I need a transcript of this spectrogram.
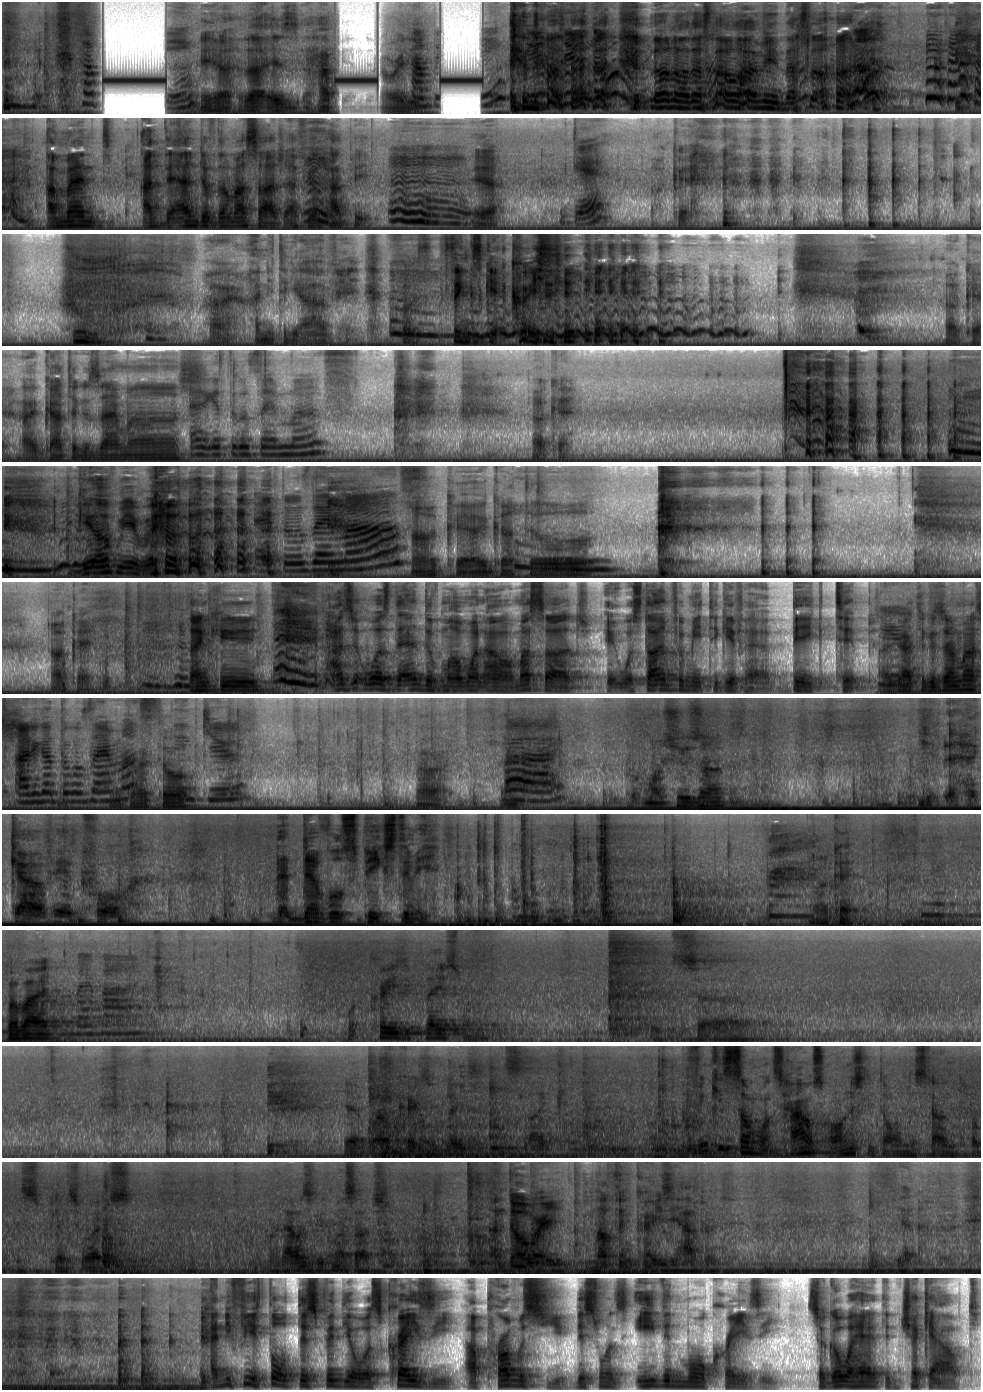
yeah, that is happy already. Happy? No, no, no, that's not what I mean. That's not. no? I meant at the end of the massage, I feel mm. happy. Mm. Yeah. Okay. Okay. All right, I need to get out of here. Things get crazy. okay, I got to gozaimasu. Arigatou gozaimasu. Okay. Get off me, bro. ありがとうございます。 okay, I got to. okay. Thank you. As it was the end of my one hour massage, it was time for me to give her a big tip. I got to gozaimasu. ありがとうございます。ありがとう Thank you. All right. Bye. Put my shoes on. Get the heck out of here before the devil speaks to me. Okay. Bye bye. Bye bye. What crazy place, man. It's uh Yeah, what a crazy place. It's like I think it's someone's house. I honestly don't understand how this place works. But that was a good massage. And don't worry, nothing crazy happened. Yeah. And if you thought this video was crazy, I promise you this one's even more crazy. So go ahead and check out.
